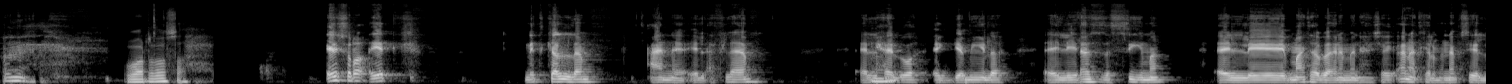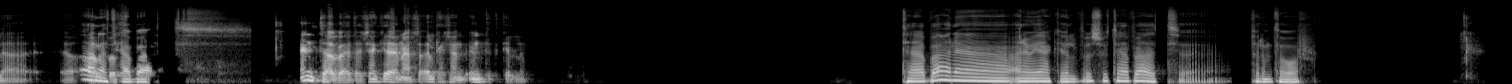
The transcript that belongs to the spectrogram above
برضو صح. إيش رأيك نتكلم عن الأفلام الحلوة الجميلة اللي نزل السيما؟ اللي ما تابعنا منها شيء. أنا أتكلم عن نفسي لا أنا ألبس. تابعت. أنت تابعت. عشان كذا أنا أسألك عشان أنت تتكلم. تابعنا أنا وياك الفس وتابعت آه، فيلم ثور.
